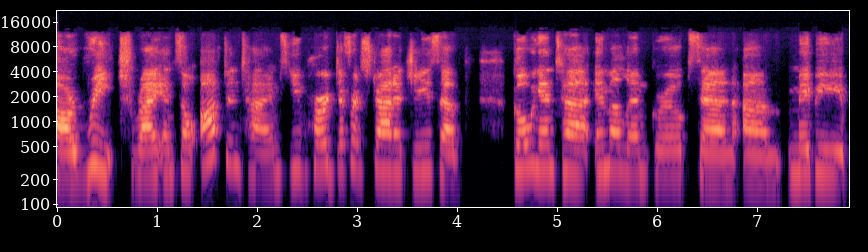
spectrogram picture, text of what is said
our reach, right? And so oftentimes you've heard different strategies of going into MLM groups and um, maybe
